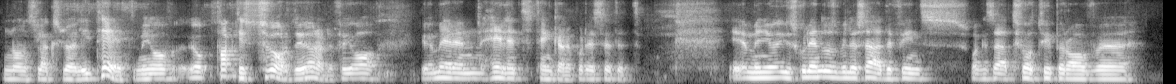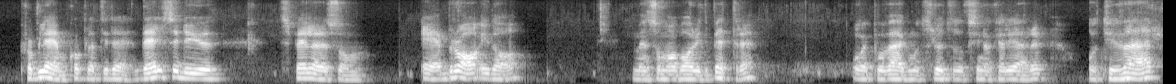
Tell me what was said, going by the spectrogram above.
någon slags lojalitet, men jag, jag har faktiskt svårt att göra det för jag, jag är mer en helhetstänkare på det sättet. Eh, men jag, jag, skulle ändå vilja säga att det finns man kan säga, två typer av eh, problem kopplat till det. Dels är det ju spelare som är bra idag, men som har varit bättre och är på väg mot slutet av sina karriärer. Och tyvärr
